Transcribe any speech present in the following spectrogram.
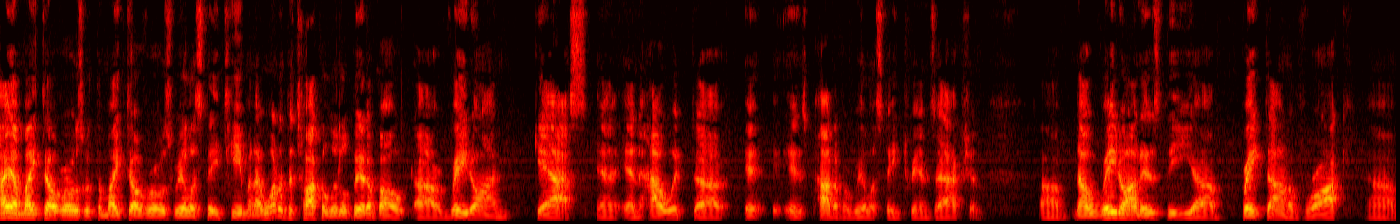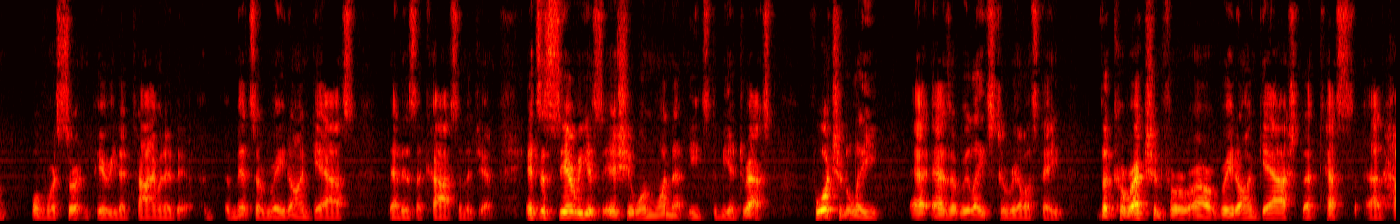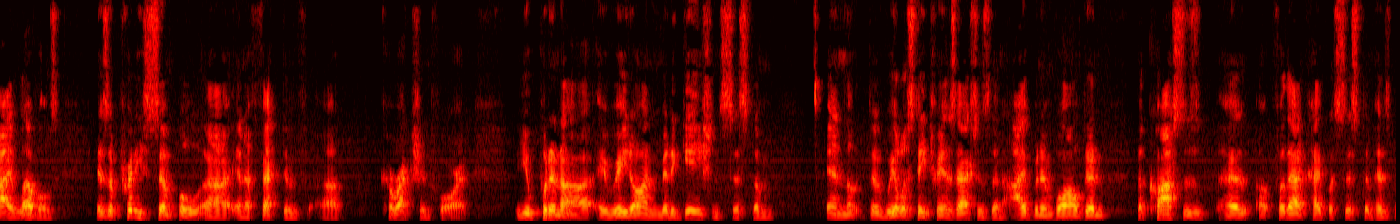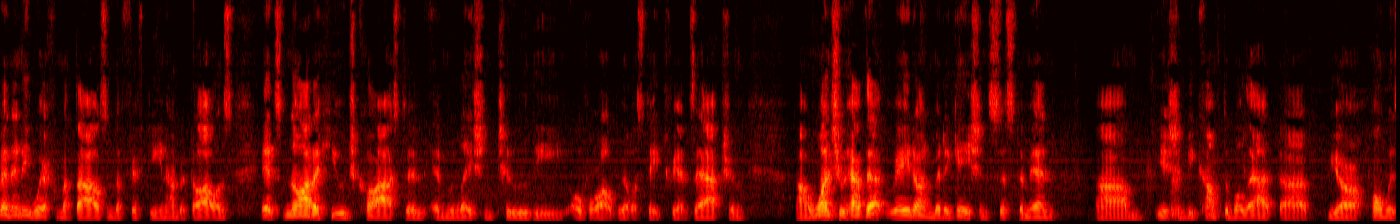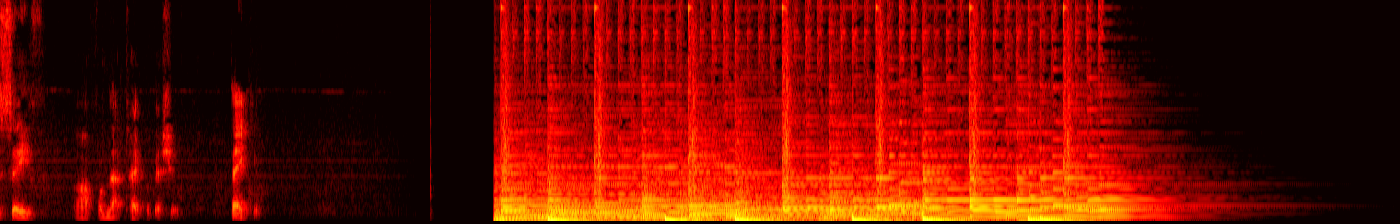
Hi, I'm Mike DelRose with the Mike DelRose Real Estate Team, and I wanted to talk a little bit about uh, radon gas and, and how it, uh, it is part of a real estate transaction. Um, now, radon is the uh, breakdown of rock um, over a certain period of time, and it emits a radon gas that is a carcinogen. It's a serious issue and one that needs to be addressed. Fortunately, as it relates to real estate, the correction for uh, radon gas that tests at high levels is a pretty simple uh, and effective uh, correction for it. You put in a, a radon mitigation system, and the, the, real estate transactions that I've been involved in, the cost is, has, uh, for that type of system has been anywhere from 1,000 to fifteen hundred dollars. It's not a huge cost in, in, relation to the overall real estate transaction. Uh, once you have that radon mitigation system in, um, you should be comfortable that uh, your home is safe uh, from that type of issue. Thank you.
